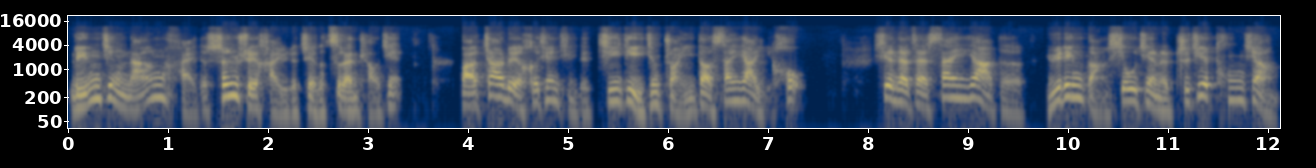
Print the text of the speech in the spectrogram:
临近南海的深水海域的这个自然条件，把战略核潜艇的基地已经转移到三亚以后，现在在三亚的榆林港修建了直接通向。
